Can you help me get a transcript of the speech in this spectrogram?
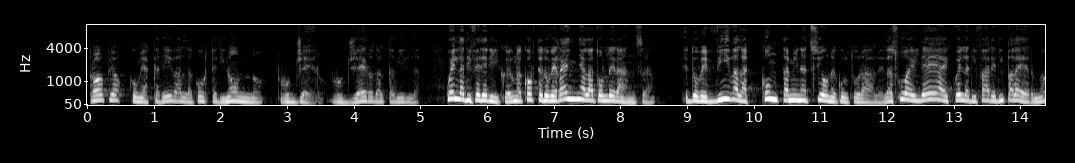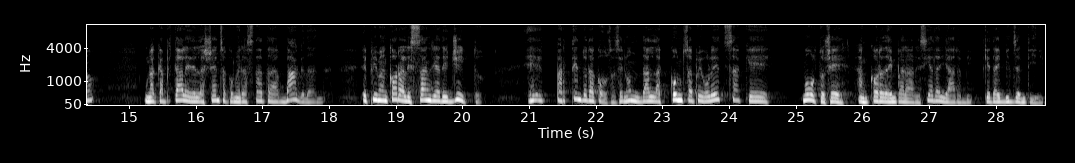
proprio come accadeva alla corte di nonno Ruggero, Ruggero d'Altavilla. Quella di Federico è una corte dove regna la tolleranza, e dove viva la contaminazione culturale. La sua idea è quella di fare di Palermo una capitale della scienza come era stata Baghdad e prima ancora Alessandria d'Egitto. E partendo da cosa? Se non dalla consapevolezza che molto c'è ancora da imparare sia dagli arabi che dai bizantini.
